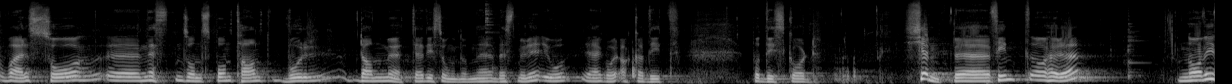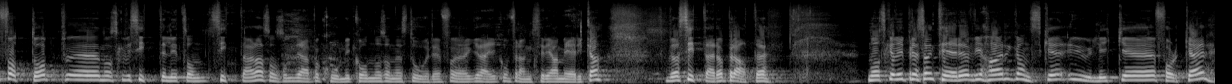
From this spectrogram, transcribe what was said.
å være så eh, nesten sånn spontant Hvordan møter jeg disse ungdommene best mulig? Jo, jeg går akkurat dit, på Discord. Kjempefint å høre. Nå har vi fått opp, eh, nå skal vi sitte litt sånn, sitte her da, sånn som de er på Komikon og sånne store greie konferanser i Amerika. Vi har sitte her og prate. Nå skal vi presentere Vi har ganske ulike folk her,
